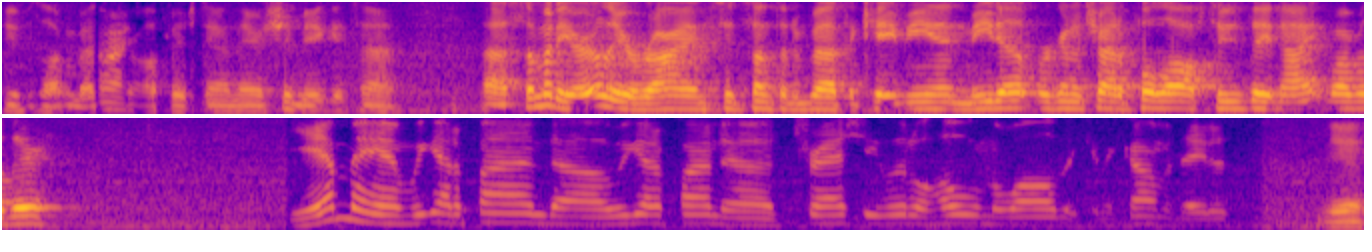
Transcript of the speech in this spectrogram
People talking about right. crawfish down there. Should be a good time. Uh, somebody earlier, Ryan, said something about the KBN meetup we're going to try to pull off Tuesday night while we're there. Yeah, man, we got to find uh, we got to find a trashy little hole in the wall that can accommodate us. Yeah.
